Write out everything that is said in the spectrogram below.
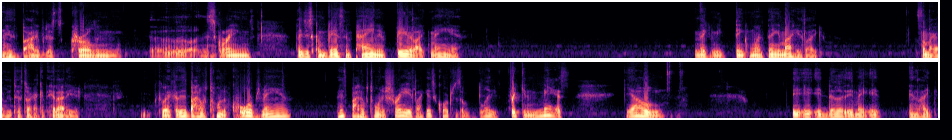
his body was just curling uh, and screams. They just convinced convincing pain and fear, like, man. Making me think one thing in my head, like, somebody got a little test. I gotta get the hell out of here. Because his body was torn to corpse, man. His body was torn to shreds. Like his corpse is a bloody freaking mess. Yo. It, it, it does. It make it and like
